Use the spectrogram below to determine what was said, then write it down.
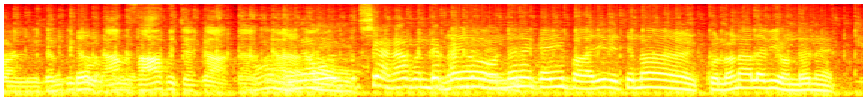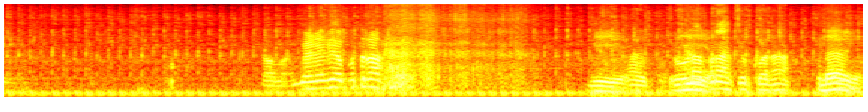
पढ़ने गंदे को नाम साफ़ ही चंगा आता है हाँ, यार। वो कुछ है ना बंदे नहीं होंदे ने कहीं बाजी ਵਿੱਚ ਨਾ ਕੁੱਲਣ ਵਾਲੇ ਵੀ ਹੁੰਦੇ ਨੇ ਚਲੋ ਜਿਹੜੇ ਵੀ ਪੁੱਤਰਾ ਜੀ ਰੋੜਾ ਭਰਾ ਚੁੱਕੋ ਨਾ ਲੈ ਗਿਆ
